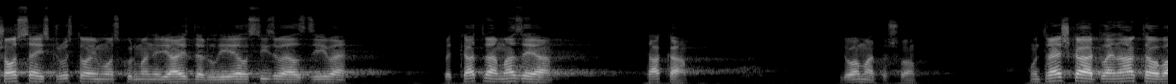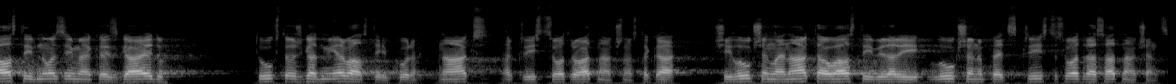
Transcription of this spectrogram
šoseis krustojumos, kur man ir jāizdara lielas izvēles dzīvē, bet katrā mazajā takā domāt par šo. Un treškārt, lai nāk tavu valstību, nozīmē, ka es gaidu tūkstošu gadu miervalstību, kura nāks ar Kristus otro atnākšanos. Tā kā Šī lūkšana, lai nāk tavu valstību, ir arī lūkšana pēc Kristus otrās atnākšanas.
